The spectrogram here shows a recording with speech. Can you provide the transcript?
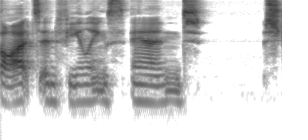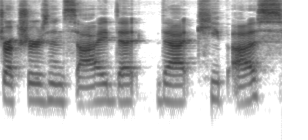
thoughts and feelings and structures inside that that keep us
